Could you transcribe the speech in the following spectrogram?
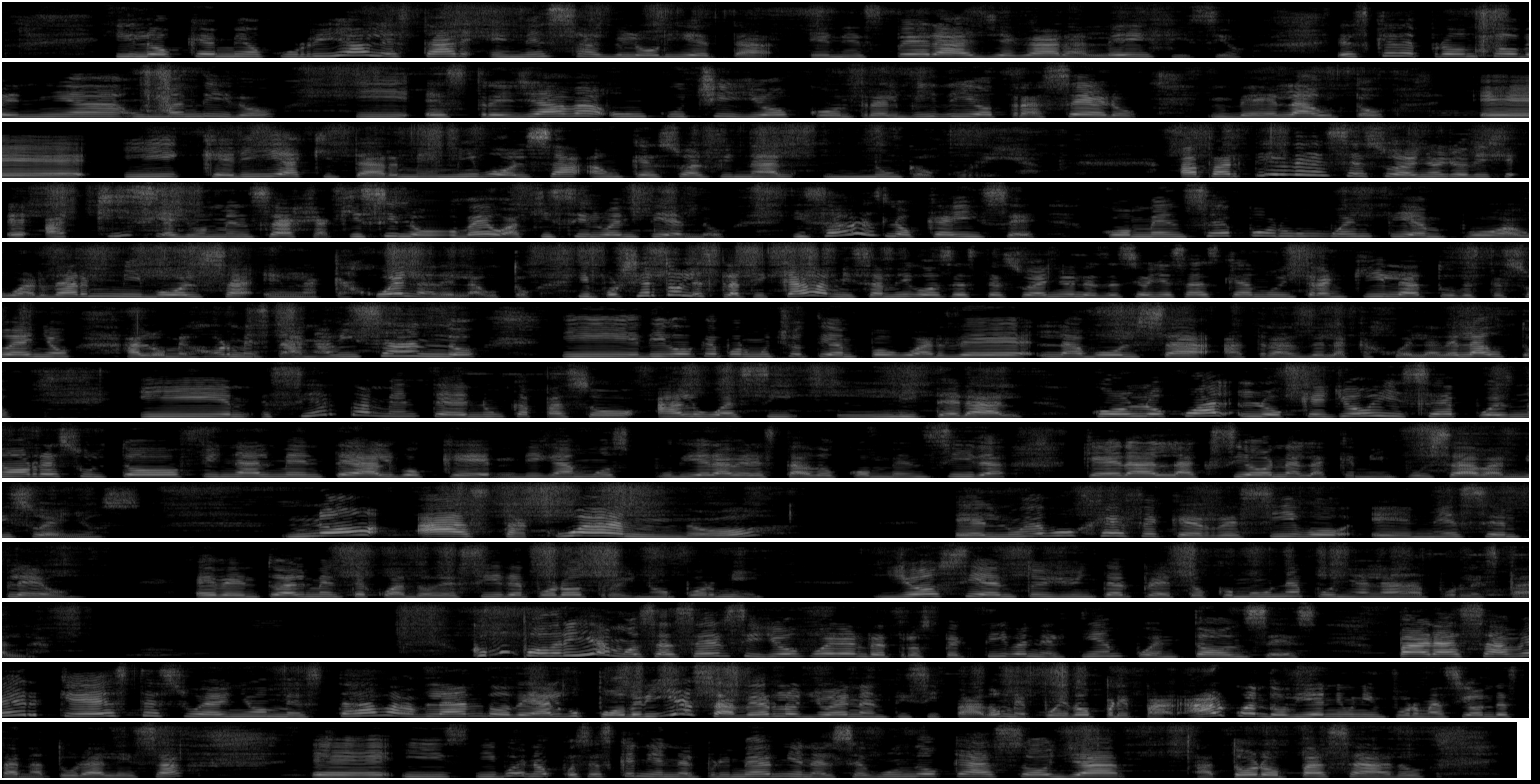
y lo que me ocurría al estar en esa glorieta en espera a llegar al edificio es que de pronto venía un bandido y estrellaba un cuchillo contra el vidrio trasero del auto eh, y quería quitarme mi bolsa, aunque eso al final nunca ocurría. A partir de ese sueño yo dije, eh, aquí sí hay un mensaje, aquí sí lo veo, aquí sí lo entiendo. ¿Y sabes lo que hice? Comencé por un buen tiempo a guardar mi bolsa en la cajuela del auto. Y por cierto, les platicaba a mis amigos este sueño y les decía, oye, ¿sabes qué? Ando muy tranquila, tuve este sueño, a lo mejor me están avisando. Y digo que por mucho tiempo guardé la bolsa atrás de la cajuela del auto. Y ciertamente nunca pasó algo así literal, con lo cual lo que yo hice pues no resultó finalmente algo que digamos pudiera haber estado convencida que era la acción a la que me impulsaban mis sueños. No hasta cuando el nuevo jefe que recibo en ese empleo, eventualmente cuando decide por otro y no por mí, yo siento y yo interpreto como una puñalada por la espalda. ¿Cómo podríamos hacer si yo fuera en retrospectiva en el tiempo entonces para saber que este sueño me estaba hablando de algo, podría saberlo yo en anticipado, me puedo preparar cuando viene una información de esta naturaleza. Eh, y, y, bueno, pues es que ni en el primer ni en el segundo caso, ya a toro pasado,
